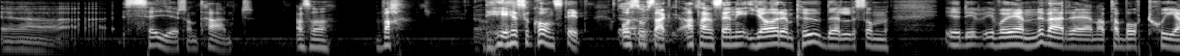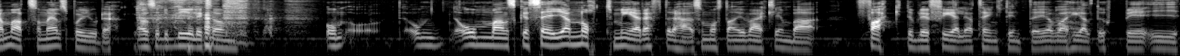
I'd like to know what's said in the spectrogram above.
eh, säger sånt här. Alltså, va? Ja. Det är så konstigt. Ja, och som sagt, att han sen gör en pudel som... eh, Det var ju ännu värre än att ta bort schemat som Elfsborg gjorde. Alltså det blir ju liksom... Om, om, om man ska säga något mer efter det här så måste han ju verkligen bara Fuck, det blev fel, jag tänkte inte, jag var helt uppe i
